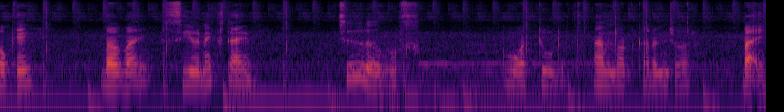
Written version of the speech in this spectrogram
Okay? Bye bye. See you next time. Toodles. What toodles? I'm not Karan Johar. Bye.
